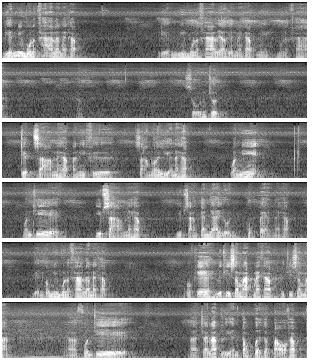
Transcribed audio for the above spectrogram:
เหรียญมีมูลค่าแล้วนะครับ เหรียญมีมูลค่าแล้วเห็นไหมครับนี่มูลค่าครับ 73 นะครับ อันนี้คือ 300 เหรียญนะครับ วันนี้วันที่ 23 นะครับ 23 กันยายน 68 นะครับ เหรียญก็มีมูลค่าแล้วนะครับ โอเค วิธีสมัครนะครับ วิธีสมัครคนที่จะรับเหรียญต้องเปิดกระเป๋าครับ โท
